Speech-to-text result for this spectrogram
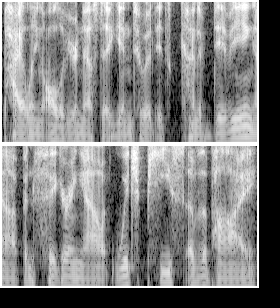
piling all of your nest egg into it. It's kind of divvying up and figuring out which piece of the pie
